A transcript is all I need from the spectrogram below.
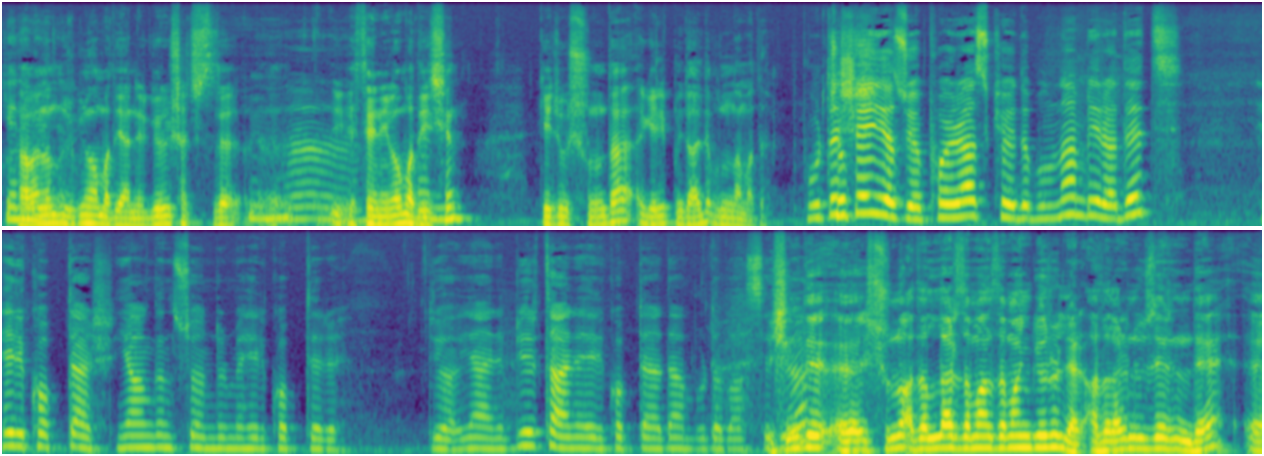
gelemedi. Havanın uygun olmadı yani görüş açısı hı. E, yeteneği olmadığı Aynen. için gece uçuşunda gelip müdahalede bulunamadı. Burada Çok... şey yazıyor Poyrazköy'de bulunan bir adet helikopter, yangın söndürme helikopteri diyor. Yani bir tane helikopterden burada bahsediyor. Şimdi e, şunu adalılar zaman zaman görürler. Adaların üzerinde e,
